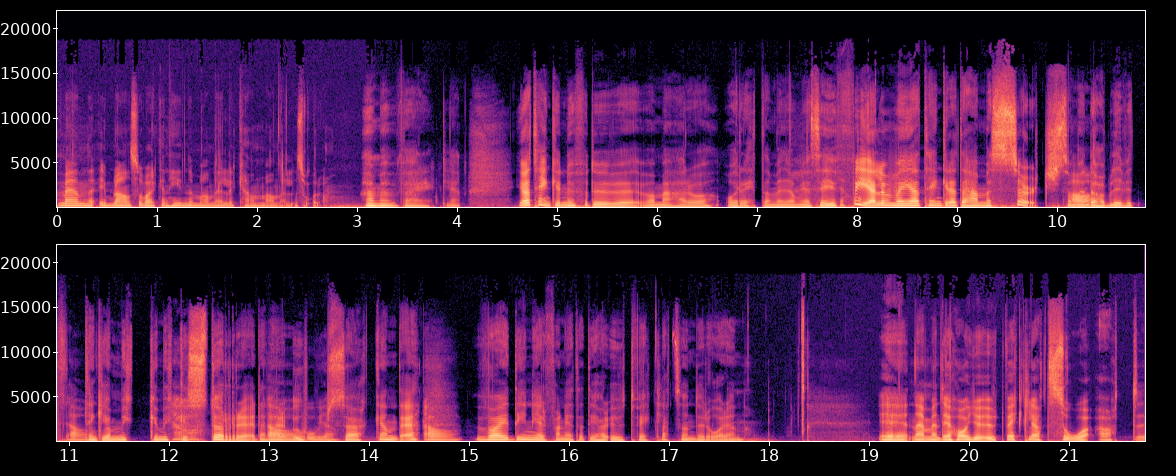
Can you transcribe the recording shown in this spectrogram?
men ibland så varken hinner man eller kan man eller så. Då. Ja, men verkligen. Jag tänker, nu får du eh, vara med här och, och rätta mig om jag säger fel, men jag tänker att det här med search som Ja. ändå har blivit, Ja. tänker jag, mycket, mycket Ja. större, den här Ja, ja. uppsökande. Ja. Vad är din erfarenhet att det har utvecklats under åren? Eh, nej, men det har ju utvecklats så att eh,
